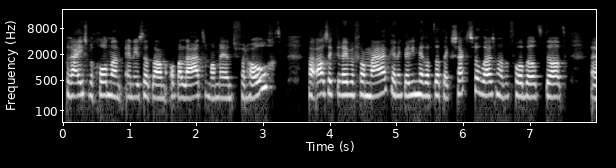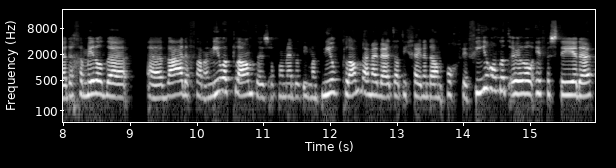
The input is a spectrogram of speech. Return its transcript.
prijs begonnen en is dat dan op een later moment verhoogd. Maar als ik er even van maak, en ik weet niet meer of dat exact zo was, maar bijvoorbeeld dat uh, de gemiddelde uh, waarde van een nieuwe klant. Dus op het moment dat iemand nieuw klant bij mij werd, dat diegene dan ongeveer 400 euro investeerde.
